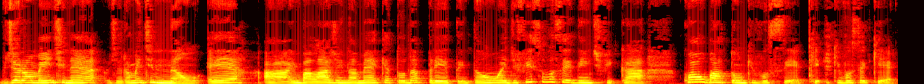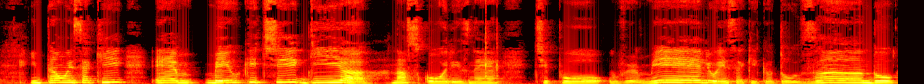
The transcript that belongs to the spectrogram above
Geralmente, né? Geralmente não. É a embalagem da MAC é toda preta, então é difícil você identificar qual batom que você que, que você quer. Então esse aqui é meio que te guia nas cores, né? Tipo o vermelho, esse aqui que eu tô usando.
